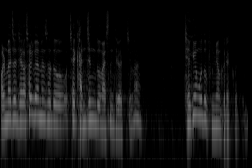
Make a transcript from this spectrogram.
얼마 전 제가 설교하면서도 제 간증도 말씀드렸지만 제 경우도 분명 그랬거든요.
